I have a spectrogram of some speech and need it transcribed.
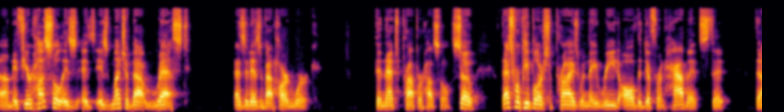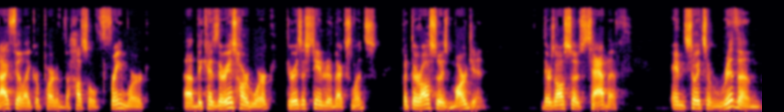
um, if your hustle is, is is much about rest as it is about hard work then that's proper hustle so that's where people are surprised when they read all the different habits that that I feel like are part of the hustle framework uh, because there is hard work, there is a standard of excellence, but there also is margin. There's also Sabbath, and so it's a rhythm.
